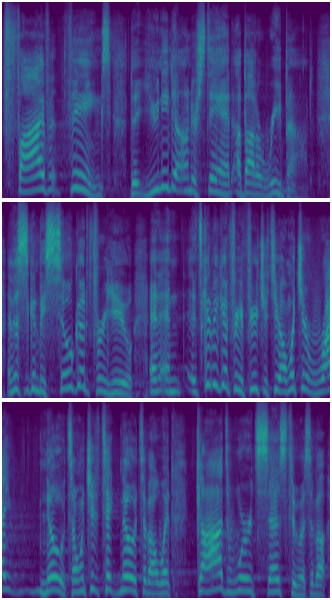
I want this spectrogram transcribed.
Five things that you need to understand about a rebound. And this is going to be so good for you, and, and it's going to be good for your future too. I want you to write notes. I want you to take notes about what God's word says to us about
